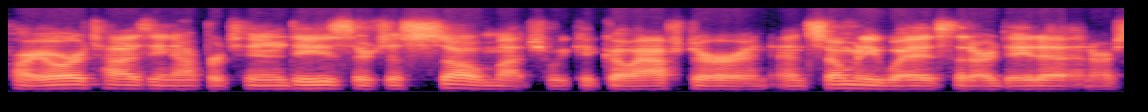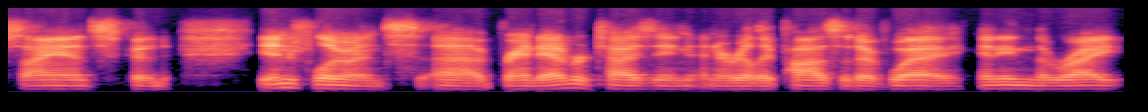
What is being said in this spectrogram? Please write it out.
prioritizing opportunities. There's just so much we could go after, and and so many ways that our data and our science could influence uh, brand advertising in a really positive way. Getting the right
